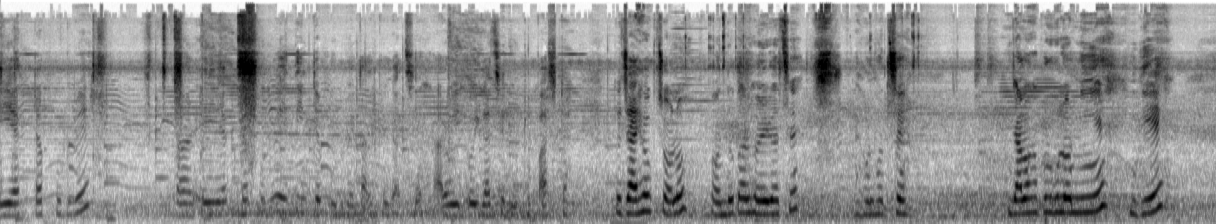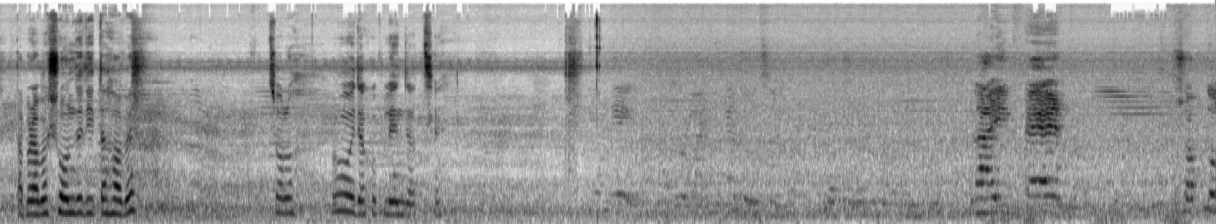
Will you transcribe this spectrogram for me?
এই একটা ফুটবে, আর এই একটা ফুটবে, এই তিনটে ফুটবে কালকে গাছে, আর ওই ওই গাছে দুটো, পাঁচটা। তো যাই হোক, চলো, অন্ধকার হয়ে গেছে। এখন হচ্ছে জামা কাপড়গুলো নিয়ে গিয়ে তারপর আবার সন্ধে দিতে হবে। চলো, ওই দেখো প্লেন যাচ্ছে। সব তো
